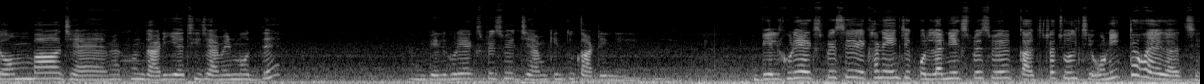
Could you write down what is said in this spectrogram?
লম্বা জ্যাম, এখন দাঁড়িয়ে আছি জ্যামের মধ্যে। বেলঘুরিয়া এক্সপ্রেসওয়ের জ্যাম কিন্তু কাটেনি। বেলঘুরিয়া এক্সপ্রেসে এখানে যে কল্যাণী এক্সপ্রেসওয়ের কাজটা চলছে, অনেকটা হয়ে গেছে।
